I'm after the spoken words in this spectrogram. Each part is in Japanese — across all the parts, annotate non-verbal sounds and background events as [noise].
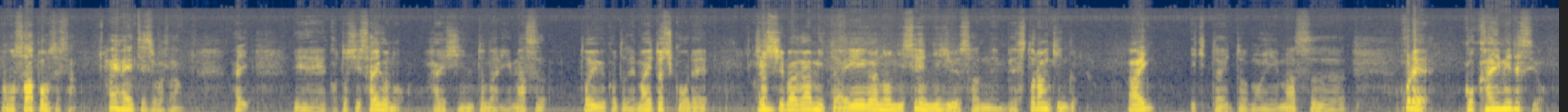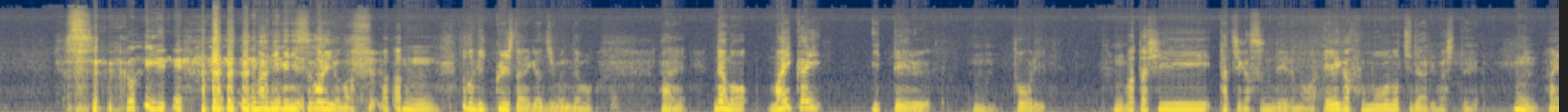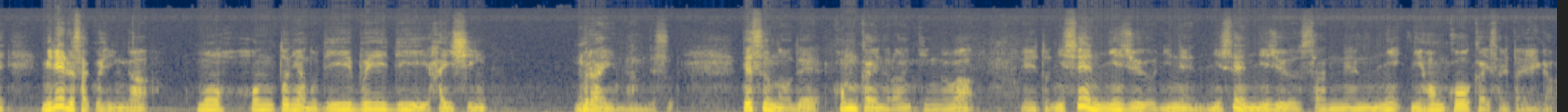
あの、サーポンセさん。はいはい、手島さん。はい。えー、今年最後の配信となります。ということで、毎年恒例、はい橋場が見た映画の2023年ベストランキング、はい。いきたいと思います。これ、5回目ですよ。すごいね。[laughs] 何気にすごいよな。ちょうん。っとびっくりしたんだけど、自分でも。はい。で、あの、毎回言っているうん。通り、うん私たちが住んでいるのは映画不毛の地でありまして、うん。はい。見れる作品が、もう本当にあの DVD 配信ぐらいなんです。ですので、今回のランキングは、えっ、と、2022年、2023年に日本公開された映画う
